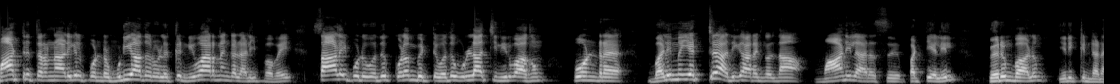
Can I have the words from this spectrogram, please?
மாற்றுத்திறனாளிகள் போன்ற முடியாதவர்களுக்கு நிவாரணங்கள் அளிப்பவை சாலை போடுவது குளம்பெட்டுவது உள்ளாட்சி நிர்வாகம் போன்ற வலிமையற்ற அதிகாரங்கள் தான் மாநில அரசு பட்டியலில் பெரும்பாலும் இருக்கின்றன.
